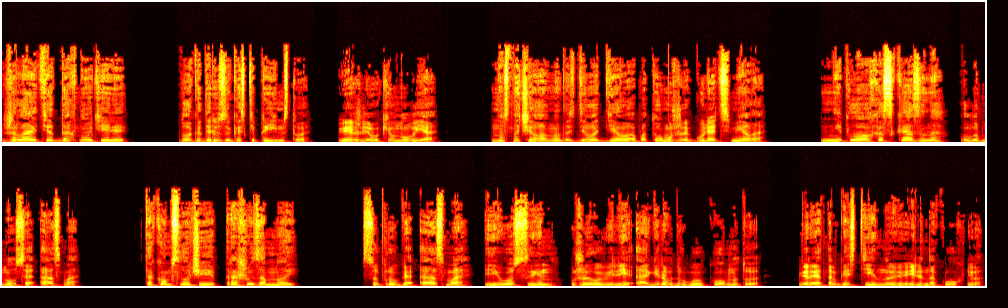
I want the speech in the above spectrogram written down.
Желаете отдохнуть или...» «Благодарю за гостеприимство», — вежливо кивнул я. «Но сначала надо сделать дело, а потом уже гулять смело». «Неплохо сказано», — улыбнулся Асма. «В таком случае прошу за мной». Супруга Асма и его сын уже увели Агера в другую комнату, вероятно, в гостиную или на кухню.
